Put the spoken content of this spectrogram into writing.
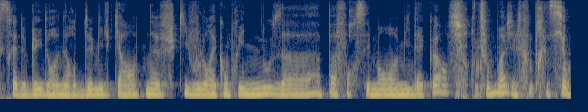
Extrait de Blade Runner 2049, qui vous l'aurez compris, nous a pas forcément mis d'accord. Surtout moi, j'ai l'impression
